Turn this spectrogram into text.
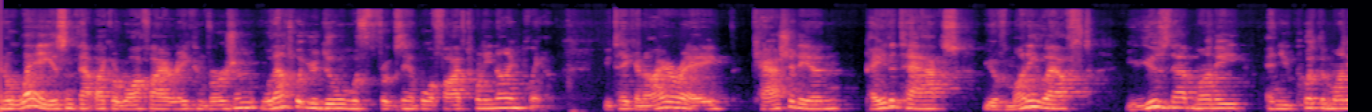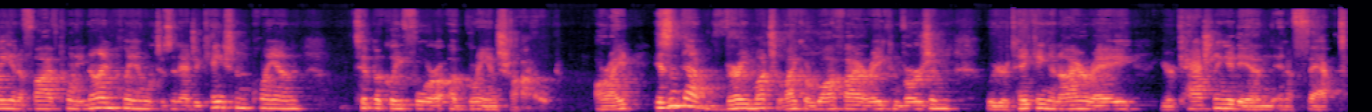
in a way, isn't that like a Roth IRA conversion? Well, that's what you're doing with, for example, a 529 plan. You take an IRA, cash it in, pay the tax, you have money left, you use that money, and you put the money in a 529 plan, which is an education plan, typically for a grandchild. All right. Isn't that very much like a Roth IRA conversion where you're taking an IRA, you're cashing it in, in effect?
